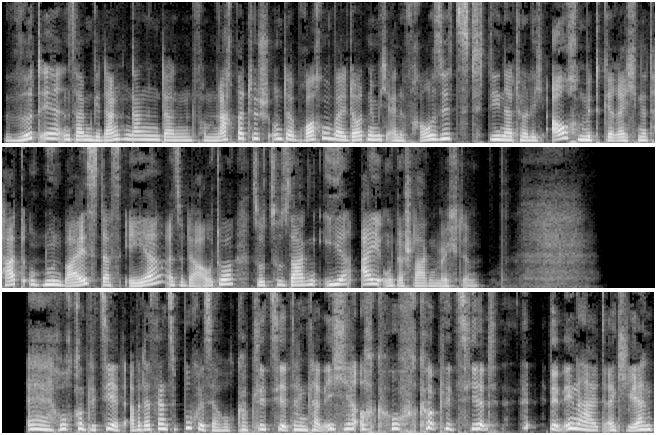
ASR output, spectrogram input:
wird er in seinem Gedankengang dann vom Nachbartisch unterbrochen, weil dort nämlich eine Frau sitzt, die natürlich auch mitgerechnet hat und nun weiß, dass er, also der Autor, sozusagen ihr Ei unterschlagen möchte. Äh, hochkompliziert, aber das ganze Buch ist ja hochkompliziert, dann kann ich ja auch hochkompliziert den Inhalt erklären.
